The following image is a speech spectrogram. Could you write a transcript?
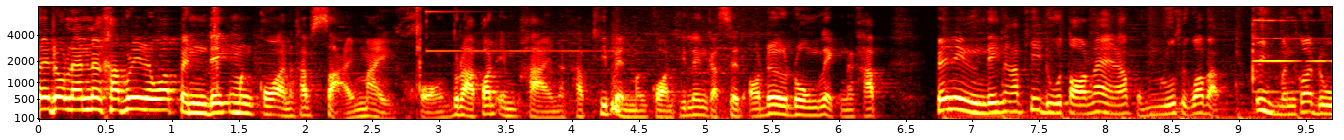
เซโดแลนนะครับเรียกได้ว่าเป็นเด็กมังกรนะครับสายใหม่ของ Dragon Empire นะครับที่เป็นมังกรที่เล่นกับเซตออเดอร์โรงเหล็กนะครับเป็นอีกหนึ่งเด็กนะครับที่ดูตอนแรกนะครับผมรู้สึกว่าแบบเอ้ยมันก็ดู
